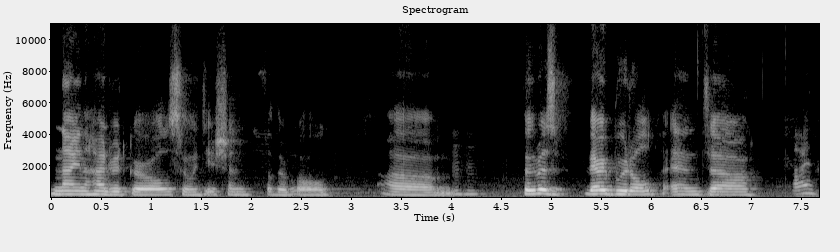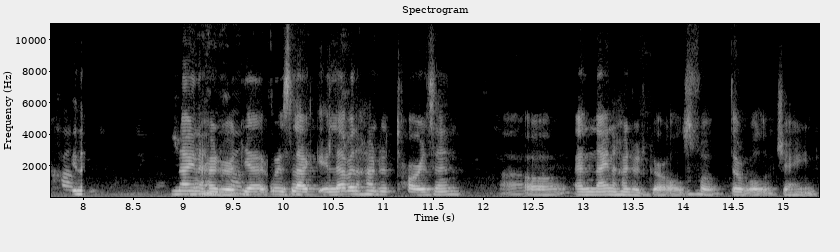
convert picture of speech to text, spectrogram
900 girls who auditioned for the role. Um, mm-hmm. It was very brutal and uh, 900. You know, 900, yeah, it was like 1100 Tarzan uh, and 900 girls mm-hmm. for the role of Jane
